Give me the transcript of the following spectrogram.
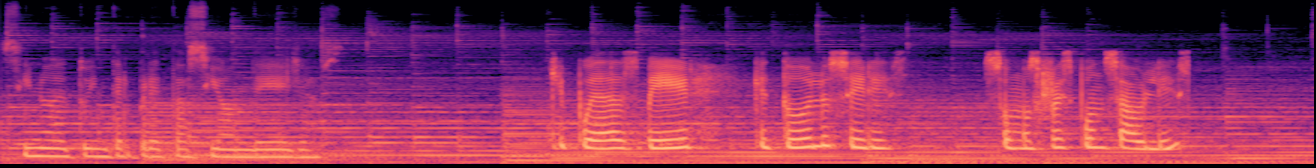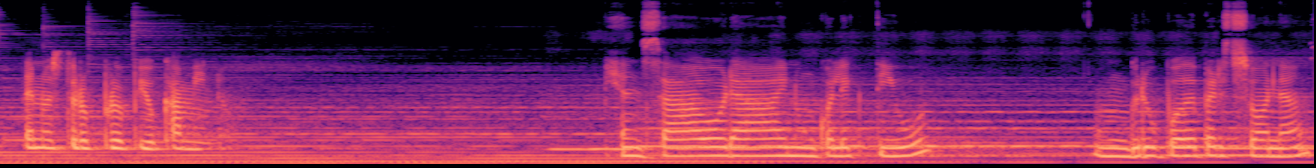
sino de tu interpretación de ellas. Que puedas ver que todos los seres somos responsables de nuestro propio camino. Piensa ahora en un colectivo, un grupo de personas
